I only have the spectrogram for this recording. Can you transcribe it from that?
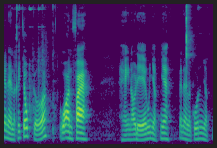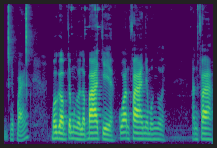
Cái này là cái chốt cửa của Alpha hàng nội địa của Nhật nha. Cái này là của Nhật Nhật Bản. Bao gồm cho mọi người là ba chìa của Alpha nha mọi người. Alpha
